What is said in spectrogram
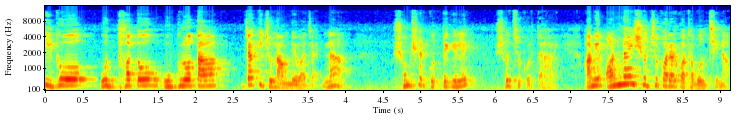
ইগো উদ্ধত, উগ্রতা, যা কিছু নাম দেওয়া যায়, না? সংসার করতে গেলে সহ্য করতে হয়। আমি অন্যায় সহ্য করার কথা বলছি না।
